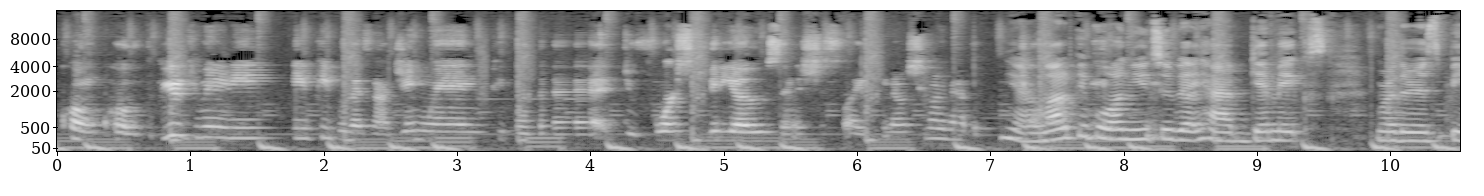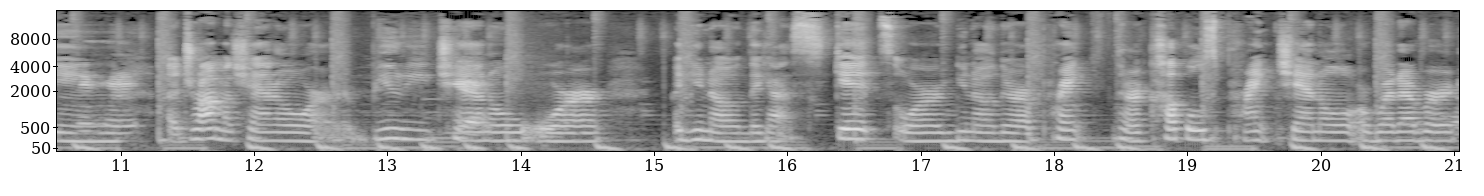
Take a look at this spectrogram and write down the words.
quote unquote the beauty community people that's not genuine people that do forced videos and it's just like you know she don't even have to Yeah, a lot of people on YouTube they have gimmicks, whether it's being Mhm. a drama channel or a beauty channel or you know they got skits or you know they're a prank they're a couples prank channel or whatever.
